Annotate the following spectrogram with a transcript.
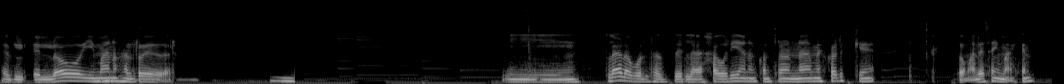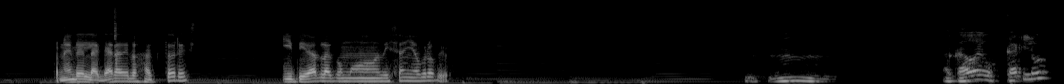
el, el lobo y manos alrededor. Y claro, por los de la jauría no encontraron nada mejor que tomar esa imagen, ponerle la cara de los actores y tirarla como diseño propio. Acabo de buscarlo.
